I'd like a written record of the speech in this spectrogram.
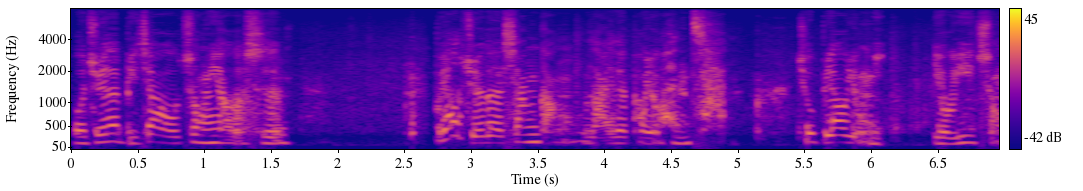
我觉得比较重要的是，不要觉得香港来的朋友很惨，就不要有有一种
